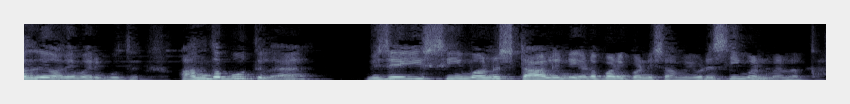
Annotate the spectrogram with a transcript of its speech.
அதுலயும் அதே மாதிரி பூத்து அந்த பூத்துல விஜய் சீமானு ஸ்டாலின் எடப்பாடி பழனிசாமியோட சீமான் மேல இருக்கார்.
